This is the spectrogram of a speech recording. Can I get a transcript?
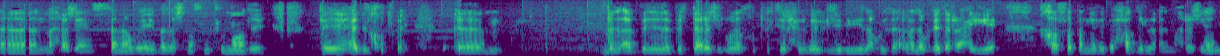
آه، المهرجان السنوي بلشنا السنة الماضية بهذه الخطوة. آم، بال- بال- بالدرجة الأولى الخطوة كتير حلوة وإيجابية لأول- لأولاد الرعية خاصة يلي بيحضروا للمهرجان.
